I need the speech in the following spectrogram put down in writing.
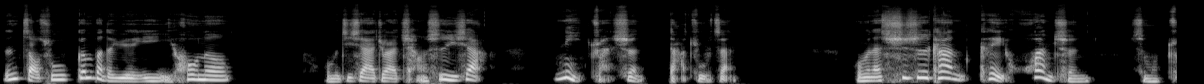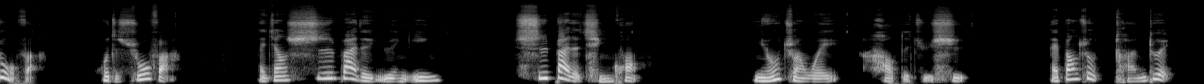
能找出根本的原因以后呢，我们接下来就来尝试一下逆转胜大作战。我们来试试看，可以换成什么做法或者说法，来将失败的原因、失败的情况扭转为好的局势，来帮助团队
